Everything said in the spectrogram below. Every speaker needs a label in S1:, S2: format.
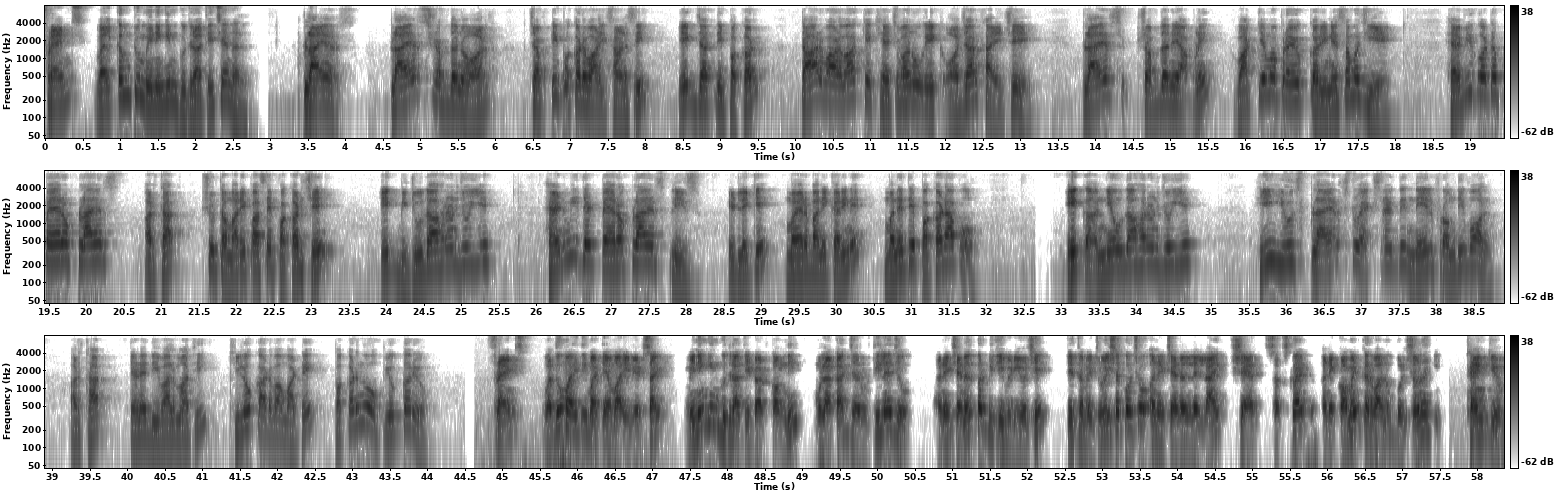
S1: Friends welcome to meaning in Gujarati channel pliers pliers શબ્દનો અર્થ, ચપટી પકડવાળી સાણસી એક જાતની પકડ, તાર વાળવા કે ખેંચવાનું એક ઓજાર થાય છે. પ્લાયર્સ શબ્દને આપણે વાક્યમાં પ્રયોગ કરીને સમજીએ. Have you got a pair of pliers અર્થાત, શું તમારી પાસે પકડ છે? એક બીજું ઉદાહરણ જોઈએ. Hand me that pair of pliers please એટલે કે મહેરબાની કરીને મને તે પકડ આપો. એક અન્ય ઉદાહરણ જોઈએ. He use pliers to extract the nail from the wall અર્થાત, તેણે દિવાલમાંથી ખીલો કાઢવા માટે પકડનો ઉપયોગ કર્યો. ફ્રેન્ડ્સ વધુ માહિતી માટે અમારી website meaning in Gujarati dot કોમની મુલાકાત જરૂરથી લેજો અને ચેનલ પર બીજી વીડિયો છે જે તમે જોઈ શકો છો અને ચેનલને લાઇક શેર, સબસ્ક્રાઇબ અને કોમેન્ટ કરવાનું ભૂલશો નહીં. Thank you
